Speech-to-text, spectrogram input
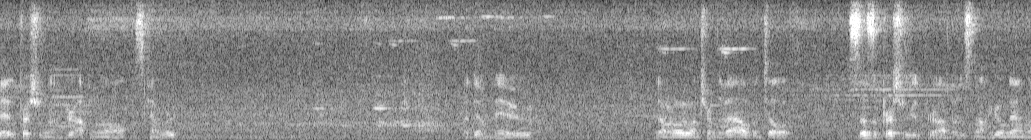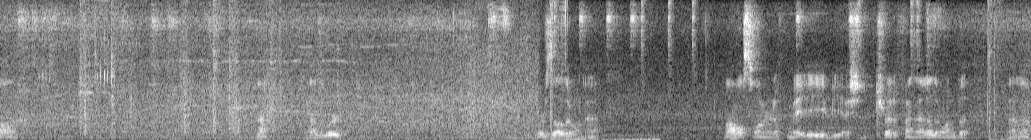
Okay, the pressure's not dropping at all. It's kind of weird. I don't know. I don't really want to turn the valve until it says the pressure's gonna drop, but it's not going down at all. Huh, that was weird. Where's the other one at? I'm almost wondering if maybe I should try to find that other one, but I don't know.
